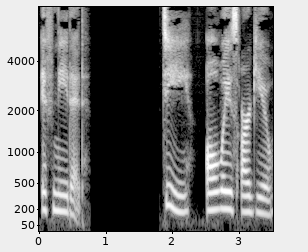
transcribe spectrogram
if needed. D. Always argue.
